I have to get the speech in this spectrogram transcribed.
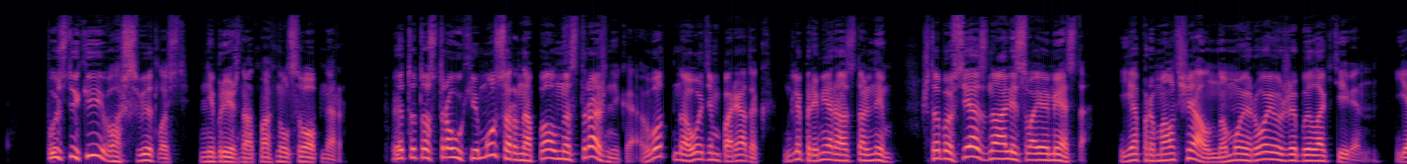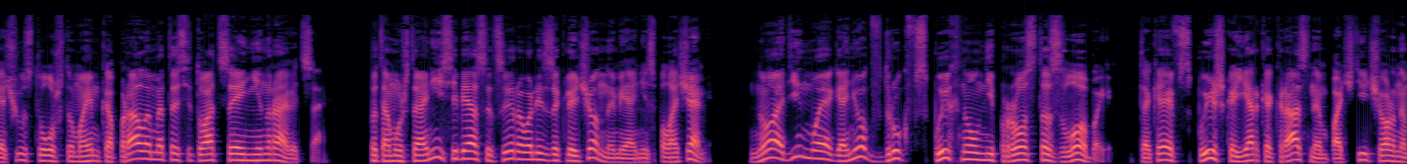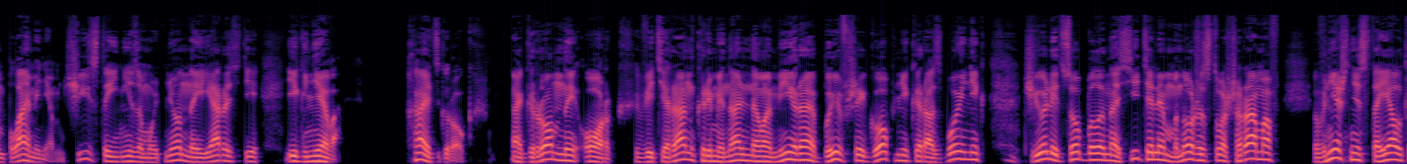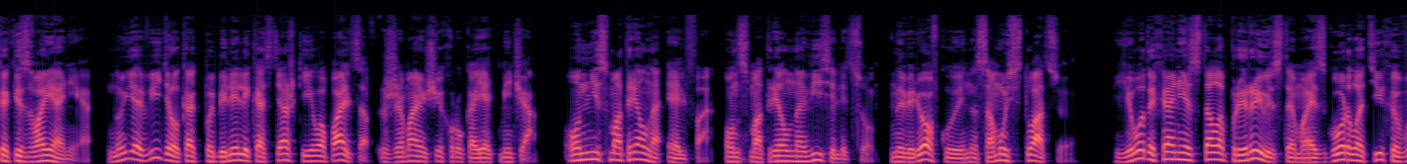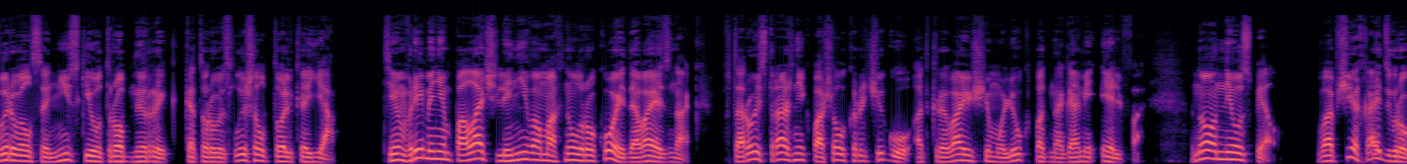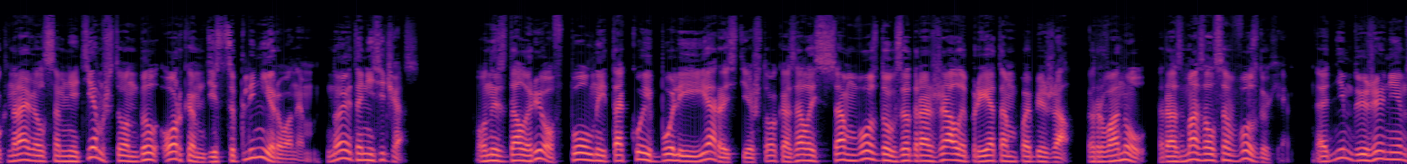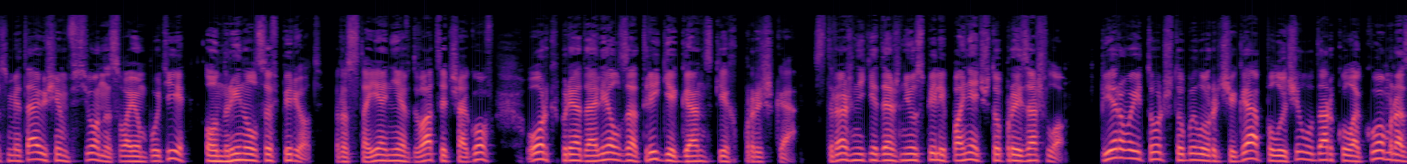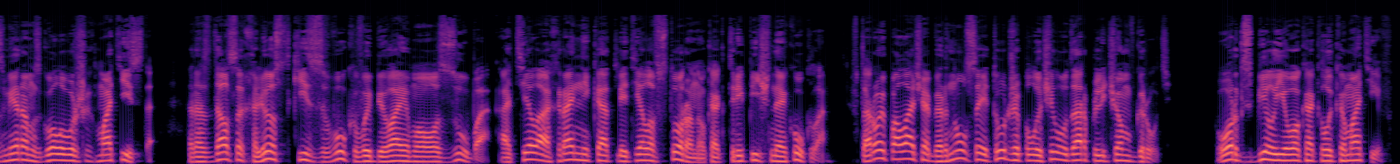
«Пустяки, ваша светлость», – небрежно отмахнулся Опнер. Этот остроухий мусор напал на стражника. Вот наводим порядок, для примера остальным, чтобы все знали свое место. Я промолчал, но мой рой уже был активен. Я чувствовал, что моим капралам эта ситуация не нравится, потому что они себя ассоциировали с заключенными, а не с палачами. Но один мой огонек вдруг вспыхнул не просто злобой. Такая вспышка ярко-красным, почти черным пламенем, чистой незамутненной ярости и гнева. Хайцгрок, Огромный орк, ветеран криминального мира, бывший гопник и разбойник, чье лицо было носителем множества шрамов, внешне стоял как изваяние, но я видел, как побелели костяшки его пальцев, сжимающих рукоять меча. Он не смотрел на эльфа, он смотрел на виселицу, на веревку и на саму ситуацию. Его дыхание стало прерывистым, а из горла тихо вырвался низкий утробный рык, который услышал только я. Тем временем палач лениво махнул рукой, давая знак. Второй стражник пошел к рычагу, открывающему люк под ногами эльфа. Но он не успел. Вообще, Хайцгрук нравился мне тем, что он был орком дисциплинированным, но это не сейчас. Он издал рев, полный такой боли и ярости, что, казалось, сам воздух задрожал и при этом побежал. Рванул, размазался в воздухе. Одним движением, сметающим все на своем пути, он ринулся вперед. Расстояние в 20 шагов орк преодолел за три гигантских прыжка. Стражники даже не успели понять, что произошло. Первый, тот, что был у рычага, получил удар кулаком размером с голову шахматиста. Раздался хлесткий звук выбиваемого зуба, а тело охранника отлетело в сторону, как тряпичная кукла. Второй палач обернулся и тут же получил удар плечом в грудь. Орк сбил его как локомотив.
